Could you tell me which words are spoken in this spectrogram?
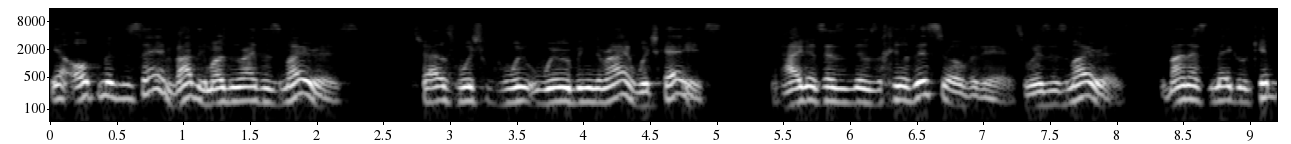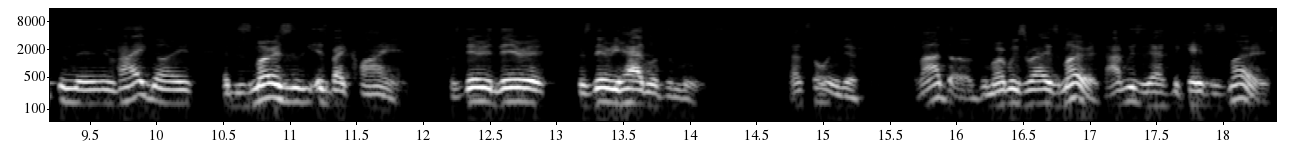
Yeah, ultimately the same. Vad, the Gemara didn't write the Zmayras. The trial is from which, from where we're being derived, in which case? If Hagan says that there was a Chilas Isra over there, so where's the Zmayras? The man has to make a Kimpton and if Hagan that the Zmayras is, is by client. Because there, there, because there he had what to lose. That's the only difference. Gemara. Obviously, that's the case of Zmayras.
